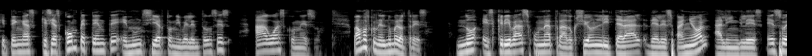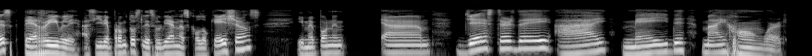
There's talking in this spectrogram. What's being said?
que tengas, que seas competente en un cierto nivel. Entonces, aguas con eso. Vamos con el número 3 no escribas una traducción literal del español al inglés. Eso es terrible. Así de pronto se les olvidan las collocations y me ponen um, Yesterday I made my homework.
